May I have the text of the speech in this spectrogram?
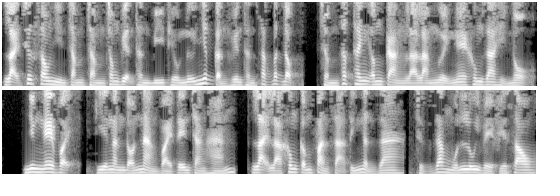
lại trước sau nhìn chằm chằm trong viện thần bí thiếu nữ nhất cẩn huyên thần sắc bất động, trầm thấp thanh âm càng là làm người nghe không ra hỉ nộ, nhưng nghe vậy, kia ngăn đón nàng vài tên tráng hán, lại là không cấm phản xạ tính ngẩn ra, trực giác muốn lui về phía sau,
